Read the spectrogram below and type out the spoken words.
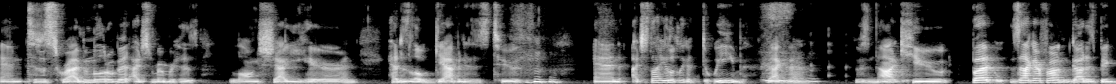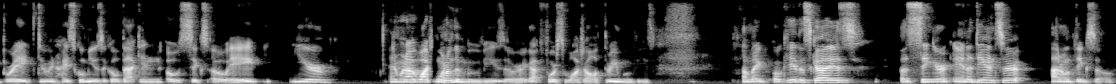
and to describe him a little bit, I just remember his long, shaggy hair and had his little gap in his tooth, and I just thought he looked like a dweeb back then. He was not cute. But Zac Efron got his big break doing High School Musical back in 06 08 year. And when I watched one of the movies, or I got forced to watch all three movies, I'm like, okay, this guy is a singer and a dancer. I don't think so.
